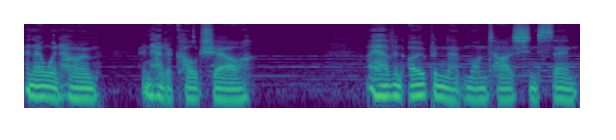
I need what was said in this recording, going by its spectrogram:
and I went home and had a cold shower. I haven't opened that montage since then.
